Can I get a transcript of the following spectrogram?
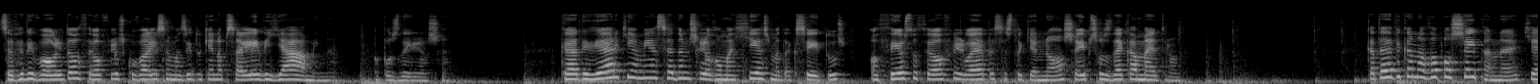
Σε αυτή τη βόλτα, ο Θεόφιλος κουβάλισε μαζί του και ένα ψαλίδι για άμυνα, όπως δήλωσε. Κατά τη διάρκεια μιας έντονης λογομαχίας μεταξύ τους, ο θείος του Θεόφιλου έπεσε στο κενό σε ύψος 10 μέτρων. Κατέβηκα να δω πώς ήταν και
